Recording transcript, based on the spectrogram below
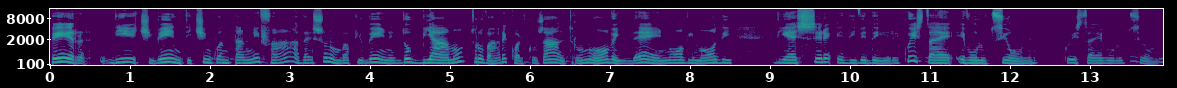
per 10, 20, 50 anni fa, adesso non va più bene. Dobbiamo trovare qualcos'altro, nuove idee, nuovi modi di essere e di vedere. Questa è evoluzione, questa è evoluzione.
